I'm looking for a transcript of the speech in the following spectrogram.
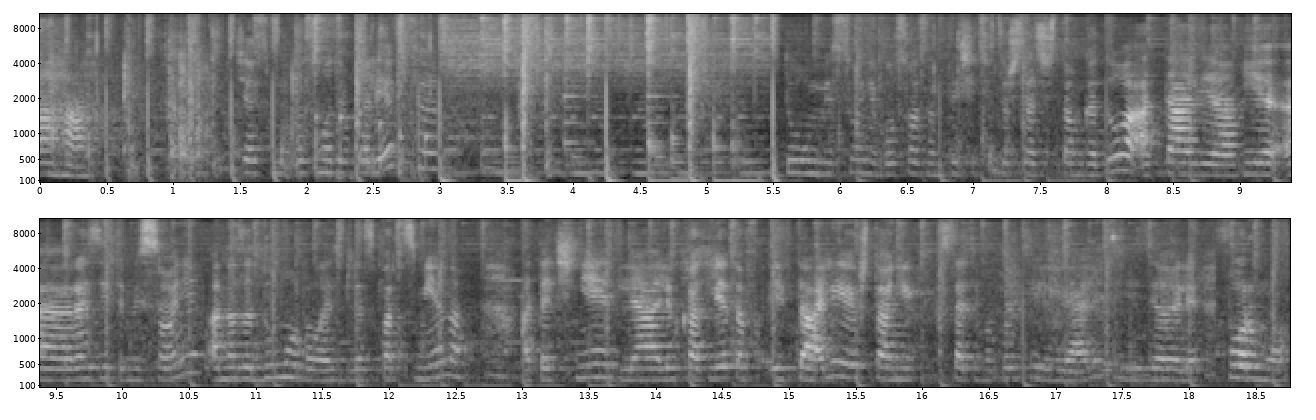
Ага. Сейчас мы посмотрим коллекцию. Создан в 1966 году Атавия и э, Розита Миссони. Она задумывалась для спортсменов, а точнее для легкоатлетов Италии, что они, кстати, воплотили в реальность и сделали форму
